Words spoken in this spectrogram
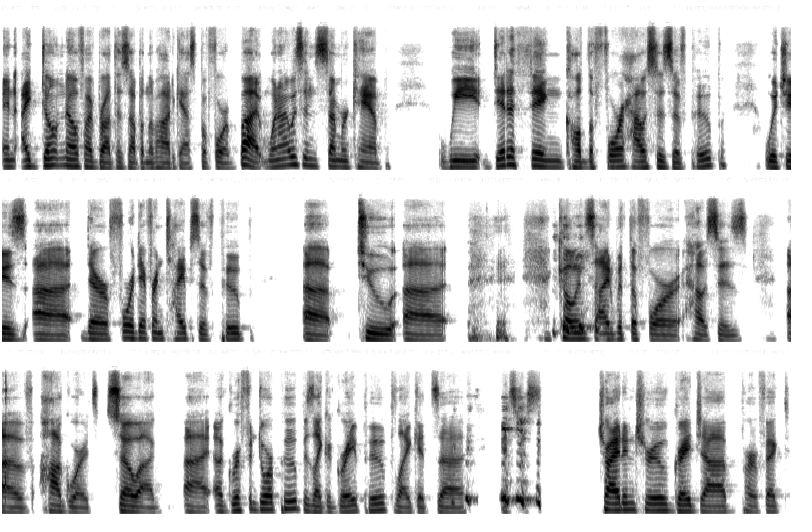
and I don't know if I've brought this up on the podcast before, but when I was in summer camp, we did a thing called the Four Houses of Poop, which is uh, there are four different types of poop uh, to uh, coincide with the four houses of Hogwarts. So uh, uh, a Gryffindor poop is like a great poop, like it's uh, it's just tried and true. Great job, perfect.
